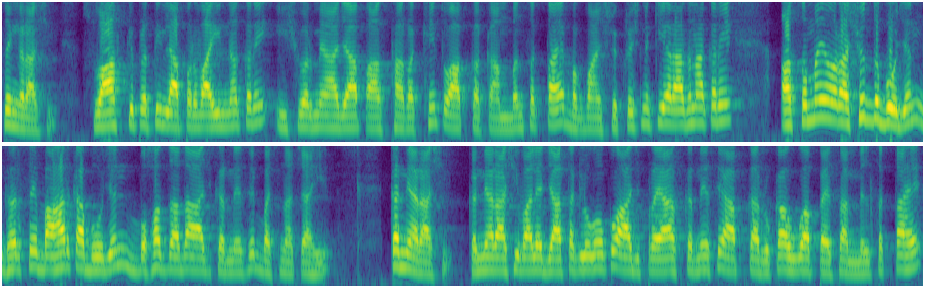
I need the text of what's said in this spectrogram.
सिंह राशि, स्वास्थ्य के प्रति लापरवाही न करें। ईश्वर में आज आप आस्था रखें तो आपका काम बन सकता है। भगवान श्री कृष्ण की आराधना करें। असमय और अशुद्ध भोजन, घर से बाहर का भोजन बहुत ज़्यादा आज करने से बचना चाहिए। कन्या राशि। कन्या राशि वाले जातक लोगों को आज प्रयास करने से आपका रुका हुआ पैसा मिल सकता है।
